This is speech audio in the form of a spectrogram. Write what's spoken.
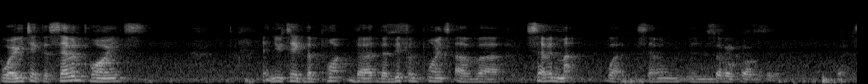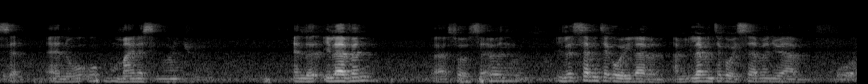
where you take the seven points and you take the point the, the different points of uh, seven what seven and seven causes of se- and w- w- minus and the 11 uh, so seven 7 take away 11 I mean 11 take away 7 you have four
